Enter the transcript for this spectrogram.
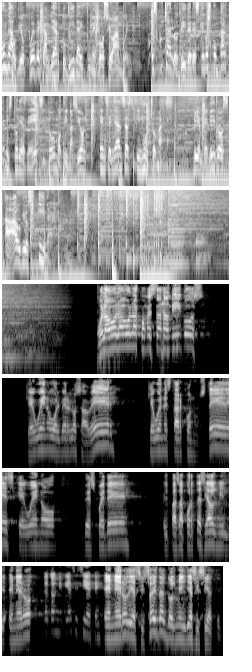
Un audio puede cambiar tu vida y tu negocio Amway. Escucha a los líderes que nos comparten historias de éxito, motivación, enseñanzas y mucho más. Bienvenidos a Audios INA. Hola, hola, hola, ¿cómo están amigos? Qué bueno volverlos a ver, qué bueno estar con ustedes, qué bueno después de el pasaporte decía 2000, enero del 2017. enero 16 del 2017.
